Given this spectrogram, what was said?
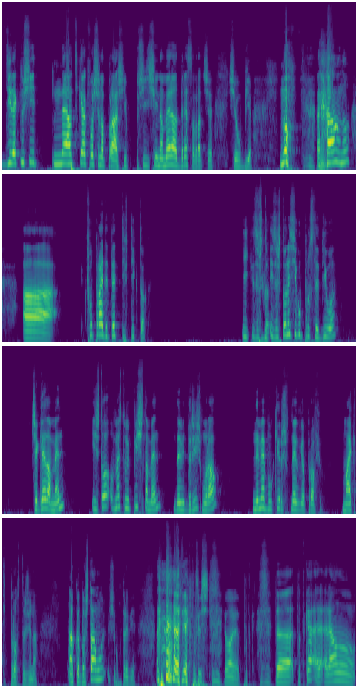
директно ще не знам ти какво ще направиш. Ще, ще, ще намеря адреса, брат, ще, ще убия. Но, реално, а, какво прави детето ти в TikTok? И защо, и защо не си го проследила, че гледа мен? И защо вместо ми пишеш на мен, да ми държиш морал, не ме блокираш от неговия профил? Майка ти проста жена. Ако е баща му, ще го пребия. Някакво ще... Ела ме путка. Та, та така, ре- реално...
